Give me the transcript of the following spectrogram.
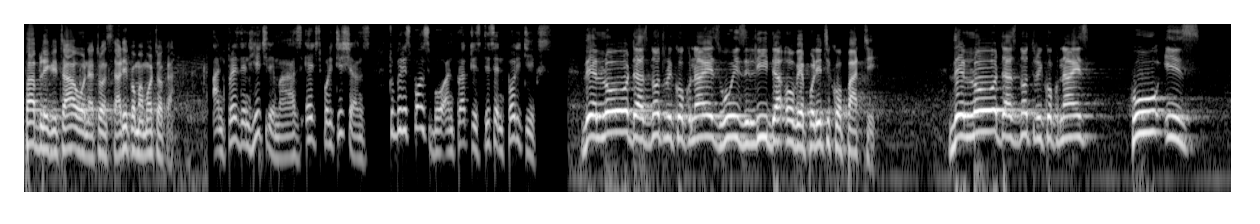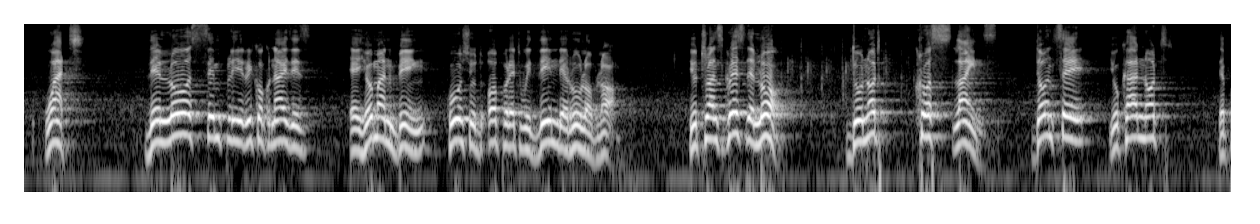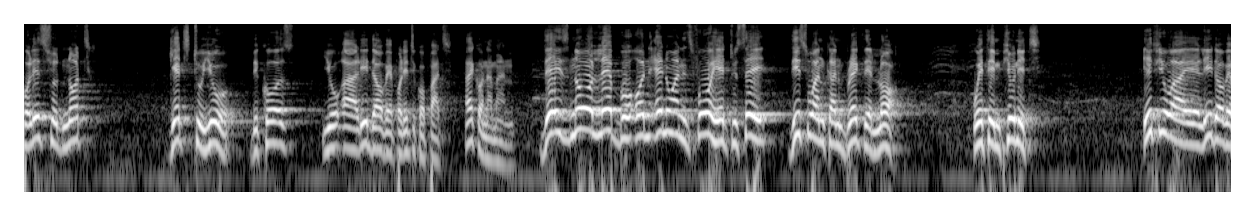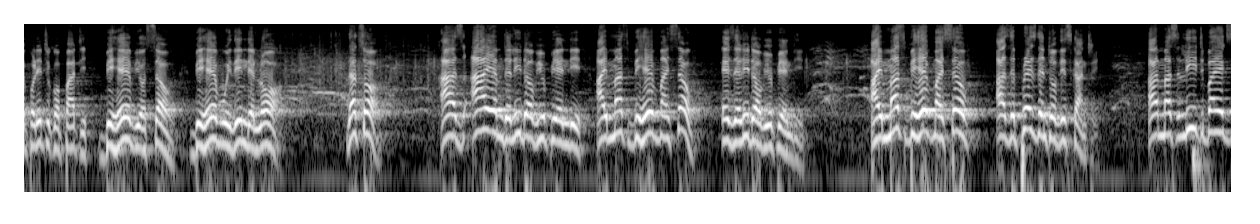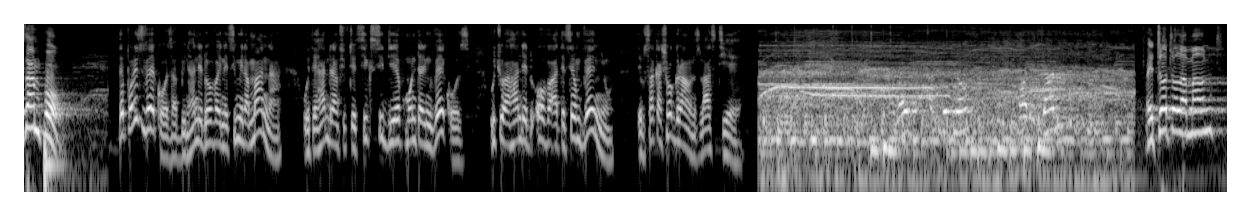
Public litaona tonse, aliko mamotoka. And President Hichilema has urged politicians to be responsible and practice decent politics. The law does not recognize who is the leader of a political party. The law does not recognize who is what. The law simply recognizes a human being who should operate within the rule of law. You transgress the law. Do not cross lines. Don't say you cannot, the police should not get to you because you are leader of a political party. Icona man. There is no label on anyone's forehead to say this one can break the law with impunity. If you are a leader of a political party, behave yourself, behave within the law. That's all. As I am the leader of UPND, I must behave myself as a leader of UPND. I must behave myself as the president of this country. I must lead by example. The police vehicles have been handed over in a similar manner with 156 CDF monitoring vehicles, which were handed over at the same venue, the Lusaka Showgrounds, last year. A total amount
